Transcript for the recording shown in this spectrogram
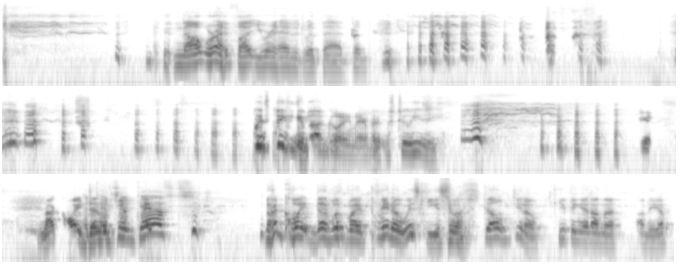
Not where I thought you were headed with that, but I was thinking about going there, but it was too easy. Yeah. Not quite done with attention guests. not quite done with my pint of whiskey, so I'm still, you know, keeping it on the on the up.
